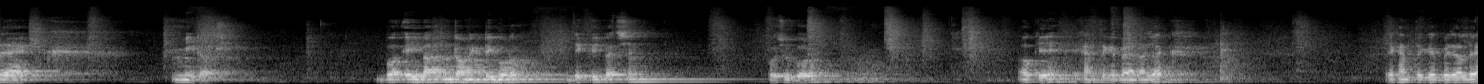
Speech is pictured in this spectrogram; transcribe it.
র্যাক মিটার এই বাথরুমটা অনেকটাই বড়, দেখতেই পাচ্ছেন? প্রচুর বড়। ওকে, এখান থেকে বেরানো যাক। এখান থেকে বেরালে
